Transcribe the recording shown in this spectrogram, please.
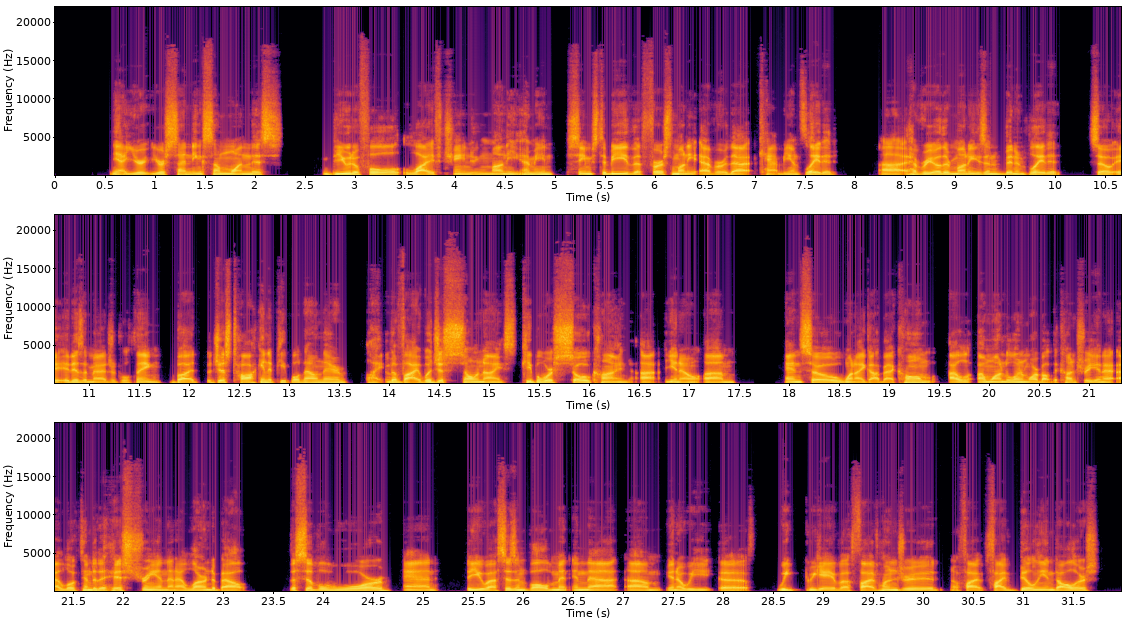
yeah, you're, you're sending someone this beautiful, life changing money. I mean, seems to be the first money ever that can't be inflated. Uh, every other money has been inflated. So it, it is a magical thing. But just talking to people down there, like the vibe was just so nice. People were so kind, uh, you know. Um, and so when I got back home, I, I wanted to learn more about the country and I, I looked into the history and then I learned about the Civil War and the U.S.'s involvement in that. Um, you know, we, uh, we, we gave a 500, no, five, $5 billion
